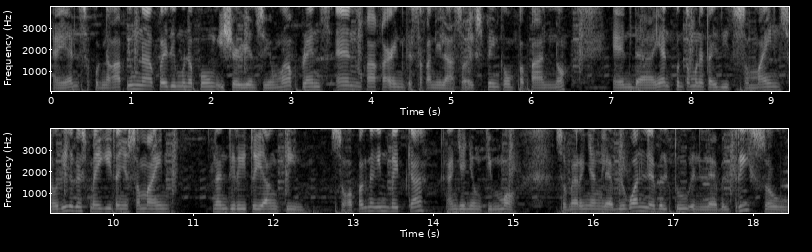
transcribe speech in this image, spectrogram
Ayan. So, pag na-copy mo na, pwede mo na pong i-share yan sa iyong mga friends and makaka-earn ka sa kanila. So, explain ko kung paano. And, uh, yan. Punta muna tayo dito sa mine. So, dito guys, makikita nyo sa mine, nandito yung team. So, kapag nag-invite ka, andyan yung team mo. So, meron yung level 1, level 2, and level 3. So,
